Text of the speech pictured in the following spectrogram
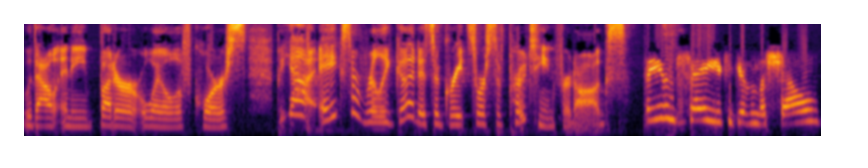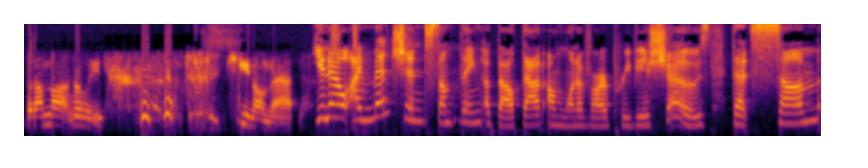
without any butter or oil, of course. But yeah, eggs are really good. It's a great source of protein for dogs. They even say you could give them a shell, but I'm not really keen on that. You know, I mentioned something about that on one of our previous shows that some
